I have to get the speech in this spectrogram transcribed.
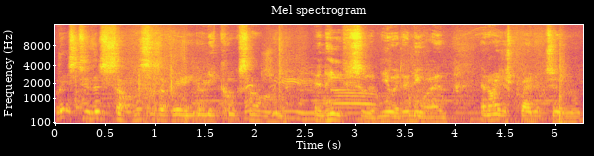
let's do this song. This is a very really cool song, and he sort of knew it anyway. And, and I just played it to him,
